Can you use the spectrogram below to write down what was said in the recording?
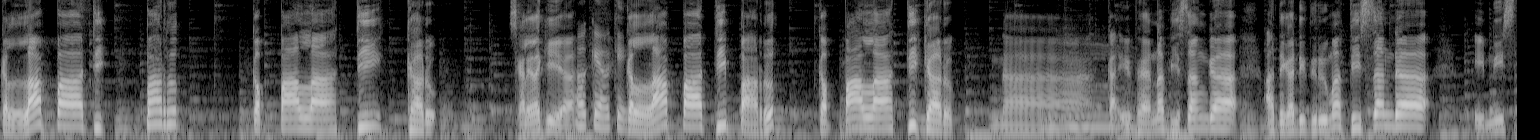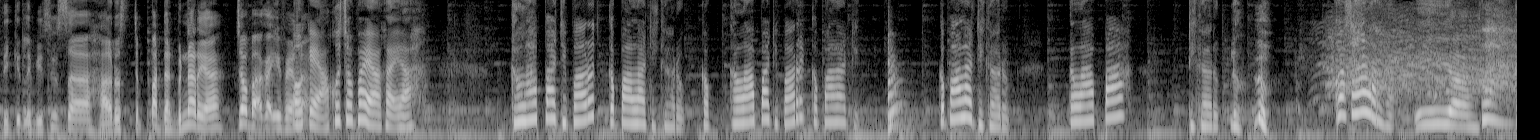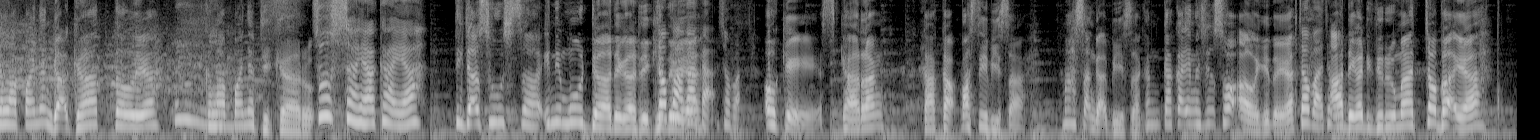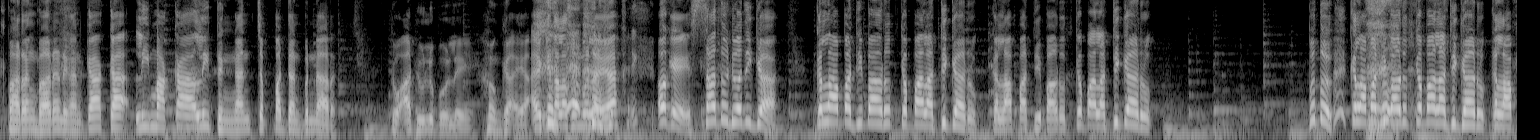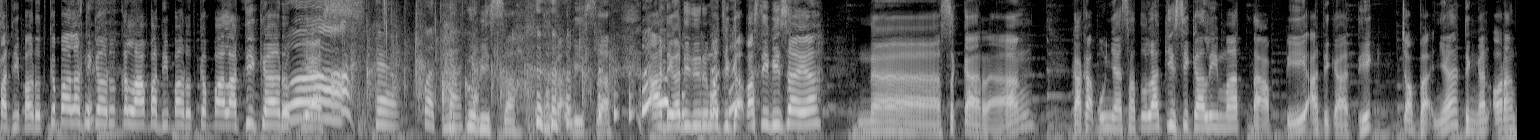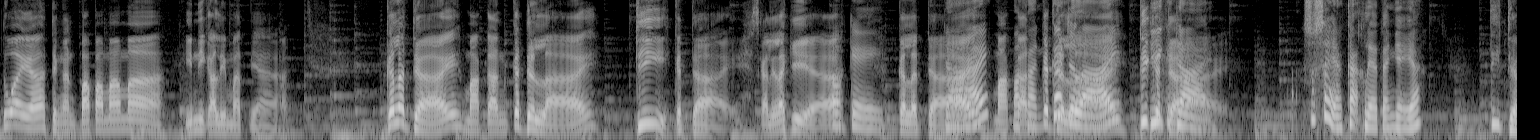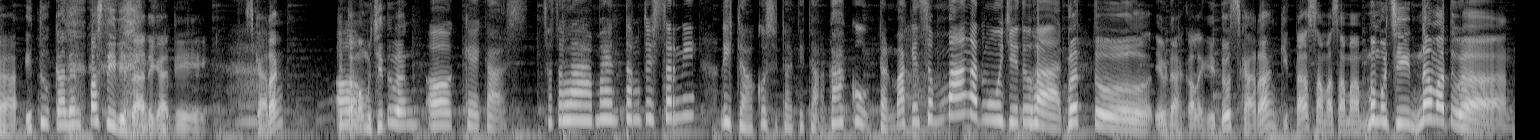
Kelapa diparut, kepala digaruk. Sekali lagi ya. Oke oke. Kelapa diparut, kepala digaruk. Nah, Hmm. Kak Ivana bisa nggak? Adik-adik di rumah bisa nggak? Ini sedikit lebih susah, harus cepat dan benar ya. Coba Kak Ivana. Oke, aku coba ya kak ya. Kelapa diparut, kepala digaruk. Ke- kelapa diparut, kepala di kepala digaruk. Kelapa digaruk. Loh, Loh. Kok salah kak? Iya, kelapanya nggak gatel ya. Iya. Kelapanya digaruk. Susah ya kak ya. Tidak susah, ini mudah adik-adik gitu Coba ya. kakak, coba. Oke, sekarang kakak pasti bisa. Masa nggak bisa? Kan kakak yang ngasih soal gitu ya. Coba, coba. Adik-adik di rumah coba ya. Bareng-bareng dengan kakak lima kali dengan cepat dan benar. Doa dulu boleh? Oh enggak ya? Ayo kita langsung mulai ya. Oke, satu, dua, tiga. Kelapa diparut, kepala digaruk. Kelapa diparut, kepala digaruk. Betul, kelapa diparut, kepala digaruk. Kelapa diparut, kepala digaruk. Kelapa diparut, kepala digaruk. Yes. Hebat. Aku bisa, kakak bisa. Adik-adik di rumah juga pasti bisa ya. Nah, sekarang kakak punya satu lagi sih kalimat, tapi adik-adik cobanya dengan orang tua ya, dengan papa mama. Ini kalimatnya. Keledai makan kedelai di kedai. Sekali lagi ya. Oke, Keledai Dai, makan, makan kedelai, kedelai di di kedai. kedai. susah ya kak kelihatannya ya. Tidak, itu kalian pasti bisa adik-adik. Sekarang kita Oh. memuji Tuhan. Oke kak, setelah main tang twister nih, lidahku sudah tidak kaku dan makin semangat memuji Tuhan. Betul. Ya udah kalau gitu sekarang kita sama-sama memuji nama Tuhan.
